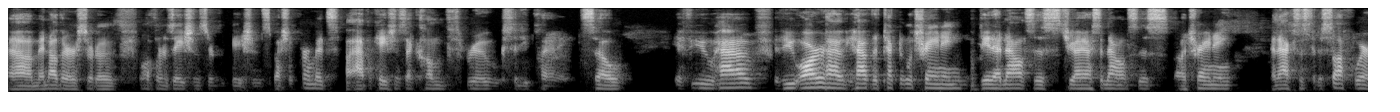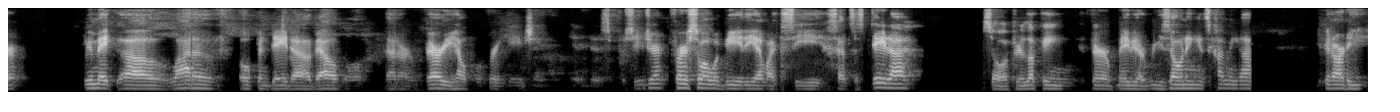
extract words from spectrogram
um, and other sort of authorization, certification, special permits, applications that come through city planning. So if you have, if you are have you have the technical training, data analysis, GIS analysis uh, training, and access to the software, we make a lot of open data available that are very helpful for engaging in this procedure. First one would be the NYC census data. So if you're looking, if there maybe a rezoning is coming up, you can already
